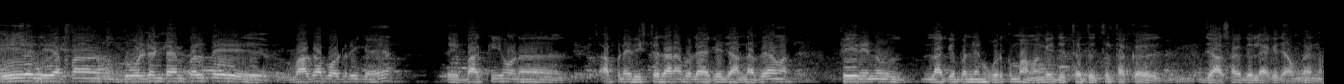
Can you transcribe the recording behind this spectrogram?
ਇਹ ਜੇ ਆਪਾਂ 골ਡਨ ਟੈਂਪਲ ਤੇ ਵਾਗਾ ਬਾਰਡਰ ਹੀ ਗਏ ਆ ਤੇ ਬਾਕੀ ਹੁਣ ਆਪਣੇ ਰਿਸ਼ਤੇਦਾਰਾਂ ਕੋਲ ਲੈ ਕੇ ਜਾਣਾ ਪਿਆ ਵਾ। ਫਿਰ ਇਹਨੂੰ ਲਾਗੇ ਬੰਨੇ ਹੋਰ ਘੁਮਾਵਾਂਗੇ ਜਿੱਥੇ ਜਿੱਥੇ ਤੱਕ ਜਾ ਸਕਦੇ ਲੈ ਕੇ ਜਾਊਂਗਾ ਇਹਨੂੰ।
